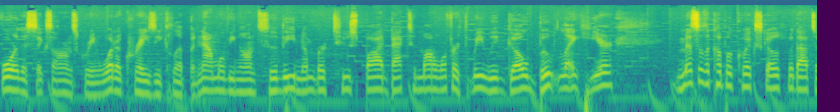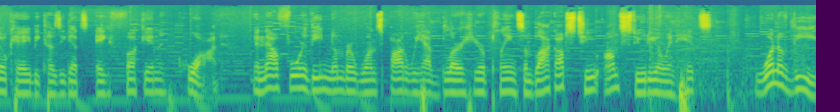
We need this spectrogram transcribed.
for the six on screen. What a crazy clip. But now moving on to the number two spot. Back to Modern Warfare 3 we go. Bootleg here. Misses a couple quick scopes, but that's okay because he gets a fucking quad. And now for the number one spot, we have Blur here playing some Black Ops 2 on studio and hits one of the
